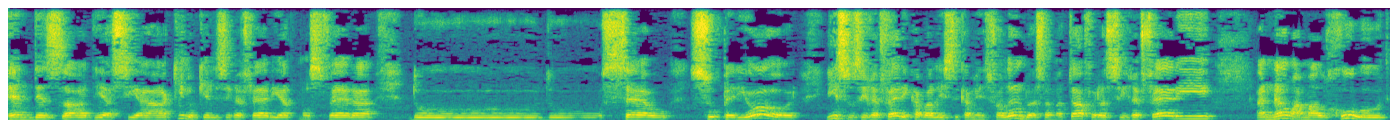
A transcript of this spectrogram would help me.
Endezad Asiá, aquilo que ele se refere à atmosfera do, do céu superior, isso se refere, cabalisticamente falando, essa metáfora se refere a não a Malchut,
